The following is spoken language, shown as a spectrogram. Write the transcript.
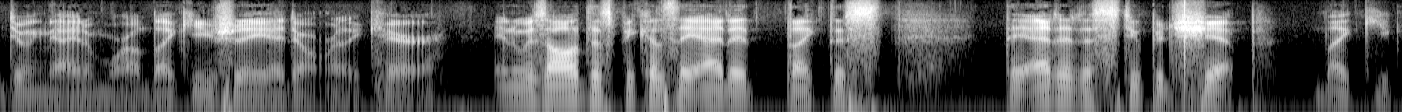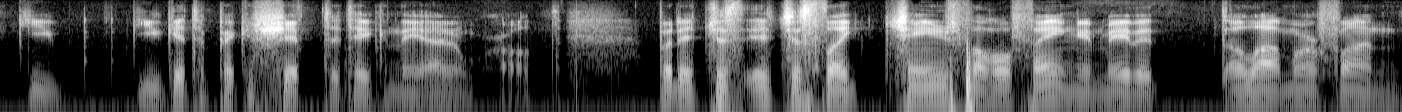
doing the item world. Like usually, I don't really care, and it was all just because they added like this. They added a stupid ship. Like you, you, you get to pick a ship to take in the item world, but it just, it just like changed the whole thing and made it a lot more fun.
